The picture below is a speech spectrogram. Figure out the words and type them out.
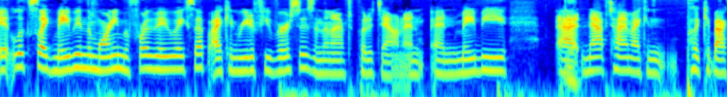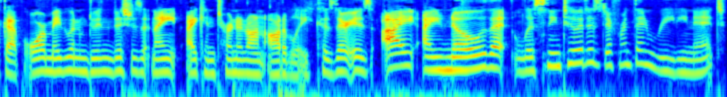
It looks like maybe in the morning before the baby wakes up, I can read a few verses and then I have to put it down, and and maybe at nap time I can pick it back up, or maybe when I'm doing the dishes at night, I can turn it on audibly because there is I I know that listening to it is different than reading it.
